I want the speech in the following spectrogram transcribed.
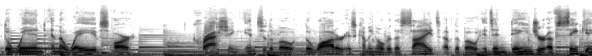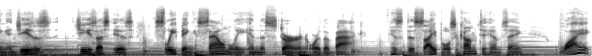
The wind and the waves are crashing into the boat. The water is coming over the sides of the boat. It's in danger of sinking, and Jesus Jesus is sleeping soundly in the stern or the back. His disciples come to him saying, "Why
